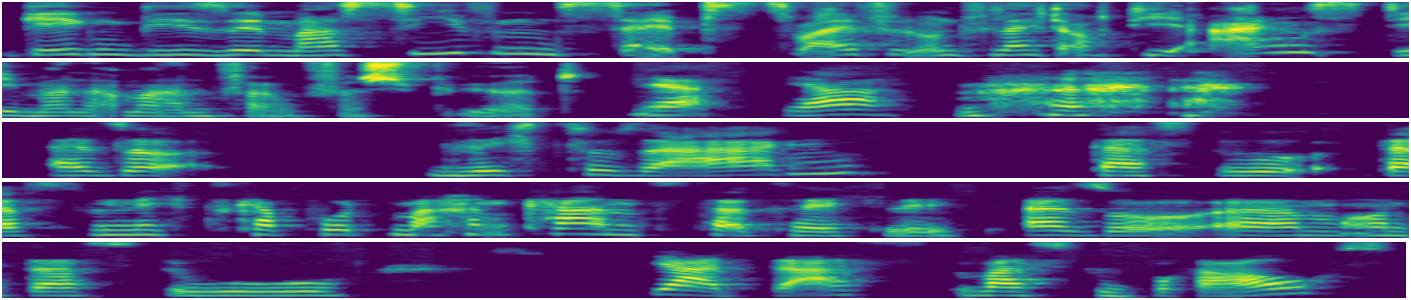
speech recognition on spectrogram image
gegen diese massiven Selbstzweifel und vielleicht auch die Angst, die man am Anfang verspürt? Ja, ja. also sich zu sagen, dass du, dass du nichts kaputt machen kannst tatsächlich. Also ähm, und dass du ja das, was du brauchst,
